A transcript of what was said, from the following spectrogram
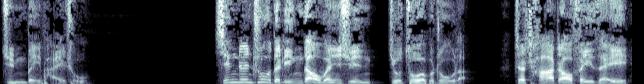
均被排除。刑侦处的领导闻讯就坐不住了，这查找飞贼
